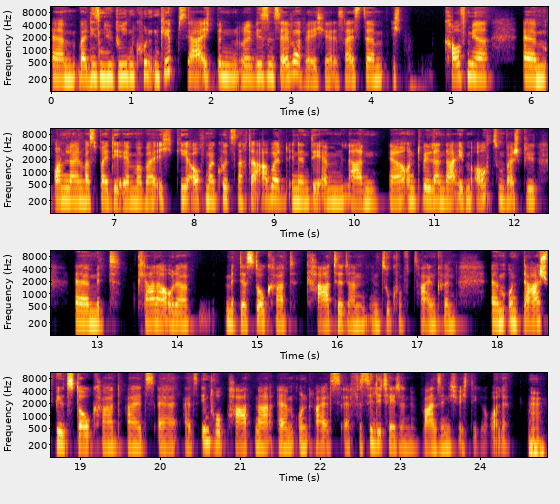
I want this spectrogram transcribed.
ähm, weil diesen hybriden Kunden gibt's. Ja, ich bin oder wir sind selber welche. Das heißt, ähm, ich kaufe mir ähm, online was bei DM, aber ich gehe auch mal kurz nach der Arbeit in den DM-Laden, ja, und will dann da eben auch zum Beispiel äh, mit Klarna oder mit der Stokart-Karte dann in Zukunft zahlen können. Ähm, und da spielt Stokart als, äh, als Intro-Partner ähm, und als äh, Facilitator eine wahnsinnig wichtige Rolle. Hm.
